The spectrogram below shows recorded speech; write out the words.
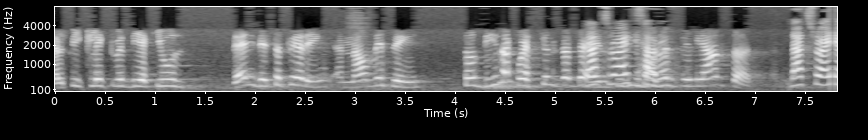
selfie clicked with the accused, then disappearing and now missing. So these are questions that the That's NCB right, hasn't really answered. That's right.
